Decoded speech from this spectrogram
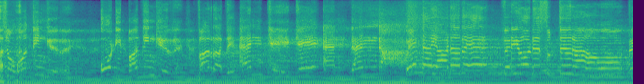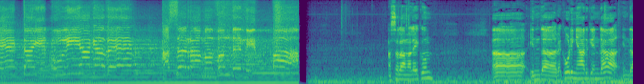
கொஞ்சம் ஒதுங்கிரு ஓடி பதுங்கிரு கே NKK and டண்டா வேட்டையாடவே வெறியோடு சுத்துறாவும் வேட்டையின் புலியாகவே அசராம வந்து நிற்பா அஸ்ஸலாமு அலைக்கும் ஆஹ் இந்த ரெக்கார்டிங் யாருக்குண்டா இந்த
